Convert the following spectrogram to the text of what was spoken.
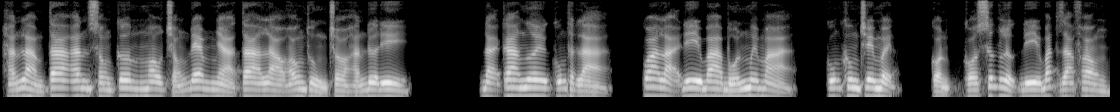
hắn làm ta ăn xong cơm mau chóng đem nhà ta lào hong thùng cho hắn đưa đi. Đại ca ngươi cũng thật là, qua lại đi ba bốn mươi mà, cũng không chê mệt, còn có sức lực đi bắt giã phong.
